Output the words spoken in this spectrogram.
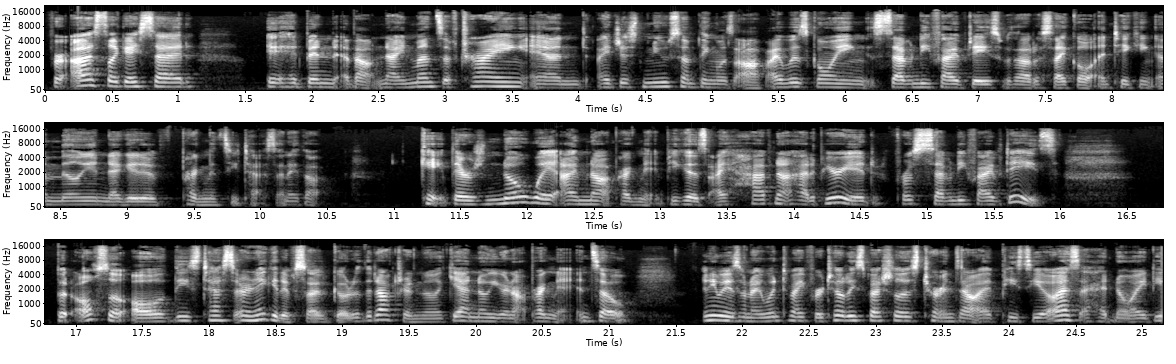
for us, like I said, it had been about nine months of trying, and I just knew something was off. I was going 75 days without a cycle and taking a million negative pregnancy tests. And I thought, okay, there's no way I'm not pregnant because I have not had a period for 75 days. But also, all of these tests are negative. So I'd go to the doctor and they're like, yeah, no, you're not pregnant. And so, anyways, when I went to my fertility specialist, turns out I had PCOS. I had no idea.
